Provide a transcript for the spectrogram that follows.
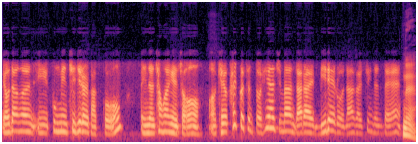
여당은 이 국민 지지를 받고 있는 상황에서 어, 개혁할 것은 또 해야지만 나라의 미래로 나아갈 수 있는데 네.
